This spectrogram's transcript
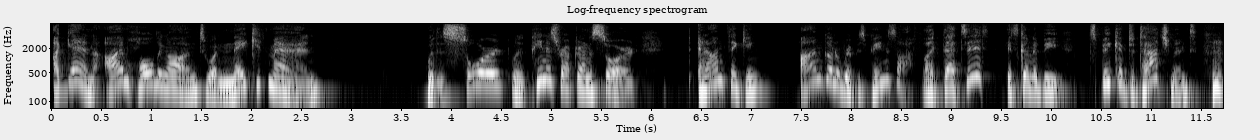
again, I'm holding on to a naked man with a sword, with a penis wrapped around a sword. And I'm thinking, I'm going to rip his penis off. Like, that's it. It's going to be, speak of detachment. but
